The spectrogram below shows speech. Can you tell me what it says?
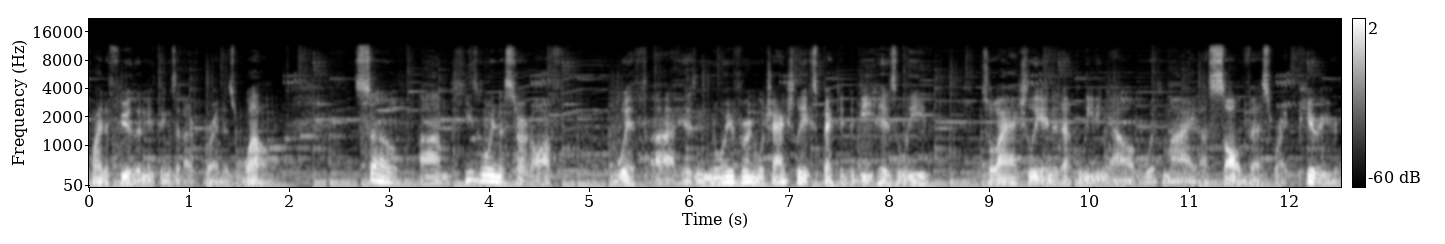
quite a few of the new things that I've bred as well. So um, he's going to start off with uh, his Noivern, which I actually expected to be his lead. So I actually ended up leading out with my Assault Vest Rhyperior.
